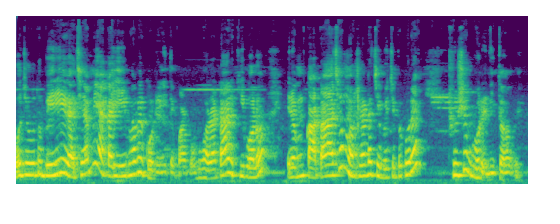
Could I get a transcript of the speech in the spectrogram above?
ও যেহেতু বেরিয়ে গেছে, আমি একাই এইভাবে করে নিতে পারব। ভরাটা আর কি বলো? এরকম কাটা আছে, মশলাটা চেপে চেপে করে ঠুসে ভরে নিতে হবে।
